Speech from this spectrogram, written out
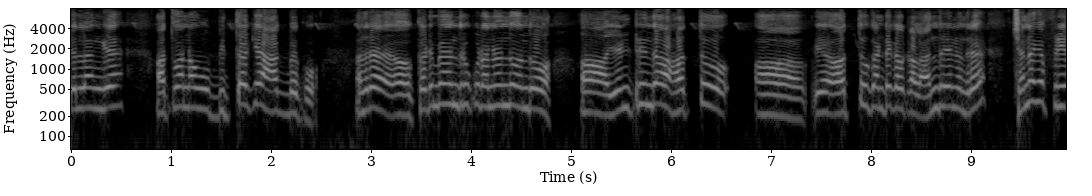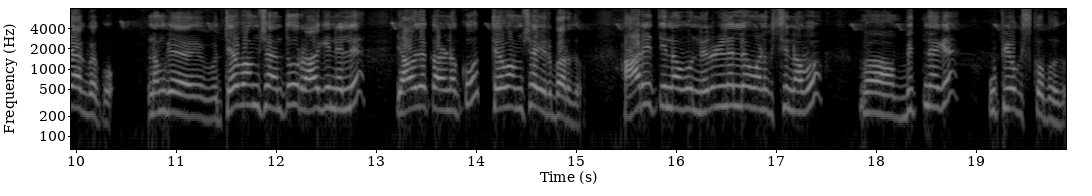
ಚೆಲ್ಲಂಗೆ ಅಥವಾ ನಾವು ಬಿತ್ತಕ್ಕೆ ಹಾಕಬೇಕು. ಅಂದರೆ ಕಡಿಮೆ ಅಂದರೂ ಕೂಡ ಒಂದು ಎಂಟರಿಂದ ಹತ್ತು ಹತ್ತು ಗಂಟೆಗಳ ಕಾಲ. ಅಂದರೆ ಏನಂದರೆ, ಚೆನ್ನಾಗೆ ಫ್ರೀ ಆಗಬೇಕು. ನಮಗೆ ತೇವಾಂಶ ಅಂತೂ ರಾಗಿನಲ್ಲಿ ಯಾವುದೇ ಕಾರಣಕ್ಕೂ ತೇವಾಂಶ ಇರಬಾರ್ದು. ಆ ರೀತಿ ನಾವು ನೆರಳಿನಲ್ಲೇ ಒಣಗಿಸಿ ನಾವು ಬಿತ್ತನೆಗೆ ಉಪಯೋಗಿಸ್ಕೋಬೋದು.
